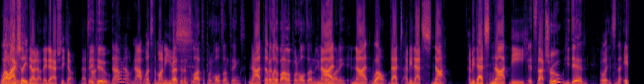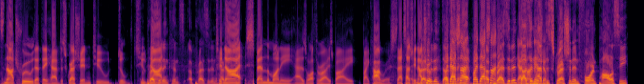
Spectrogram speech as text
well, They do. actually, no, no, they actually don't. That's They not- do. No, no, not once the money President's is allowed to put holds on things. not the President one, Obama put holds on not money. not well. That I mean, that's not. I mean, that's not the. It's not true. He did. Well, it's not. It's not true that they have discretion to to, to not President can. A president to has not spend the money as authorized by by Congress. That's actually not true. But that's doesn't not. But that's a not. president that's not doesn't the have discretion in foreign policy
